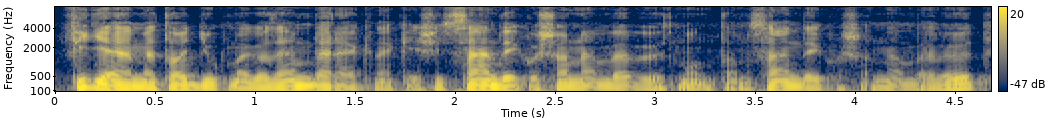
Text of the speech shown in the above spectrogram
figyelmet adjuk meg az embereknek, és itt szándékosan nem vevőt mondtam, szándékosan nem vevőt,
